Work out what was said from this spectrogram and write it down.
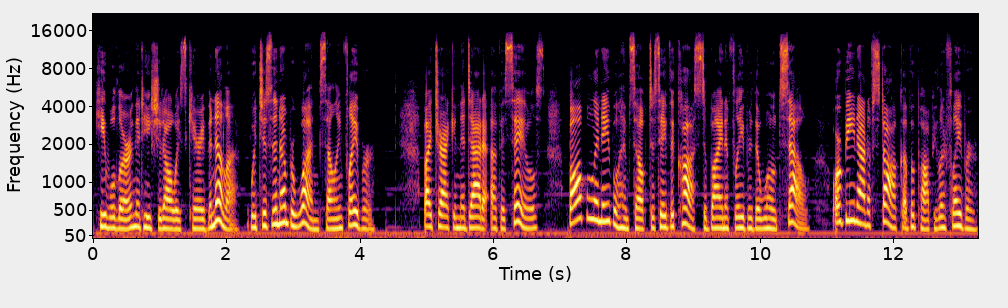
He will learn that he should always carry vanilla, which is the number one selling flavor. By tracking the data of his sales, Bob will enable himself to save the cost of buying a flavor that won't sell or being out of stock of a popular flavor.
